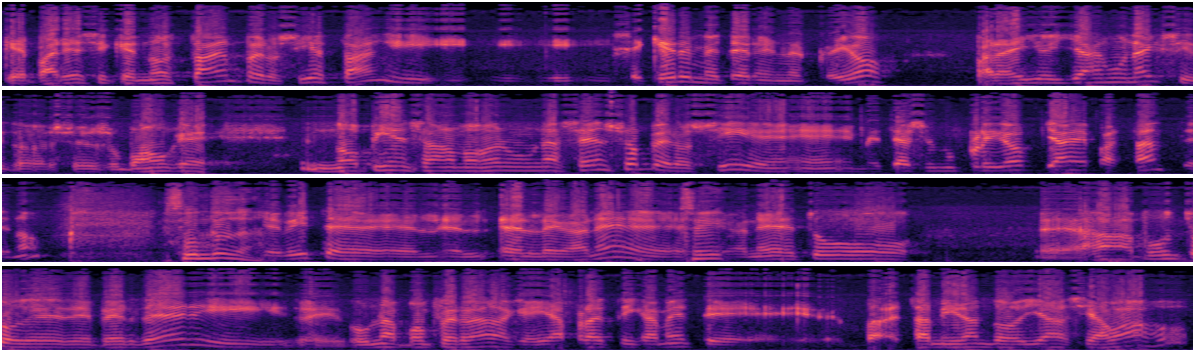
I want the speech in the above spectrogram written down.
que parece que no están, pero sí están y, y- y- y se quieren meter en el playoff. Para ellos ya es un éxito. Su- Supongo que no piensan a lo mejor en un ascenso, pero sí en, en meterse en un playoff ya es bastante, ¿no? Sin duda. Que viste el, el, el Leganés, Sí. el Leganés estuvo eh, a punto de, de perder y eh, con una Ponferrada que ya prácticamente eh, está mirando ya hacia abajo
